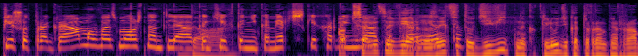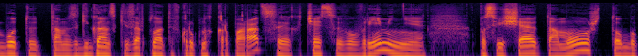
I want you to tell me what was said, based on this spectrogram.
пишут программы, возможно, для да. каких-то некоммерческих организаций. Абсолютно верно. Проектов. Знаете, это удивительно, как люди, которые, например, работают там за гигантские зарплаты в крупных корпорациях, часть своего времени посвящают тому, чтобы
